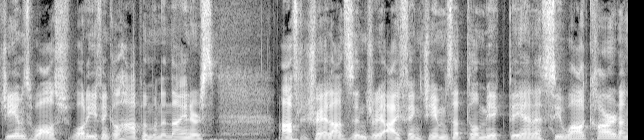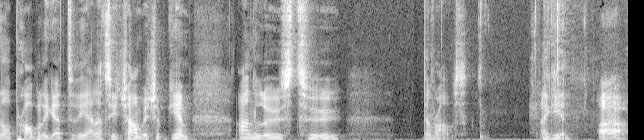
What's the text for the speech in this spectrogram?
James Walsh, what do you think will happen when the Niners, after Trey Lance's injury, I think, James, that they'll make the NFC wild card and they'll probably get to the NFC championship game and lose to the Rams. Again. Uh,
